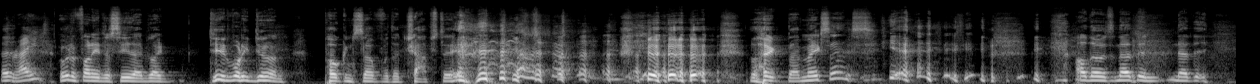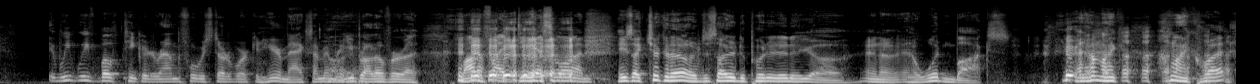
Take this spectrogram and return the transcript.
Right? It would have been funny to see that. Be like, dude, what are you doing? Poking stuff with a chopstick. like that makes sense. Yeah. Although it's nothing, nothing. We we've both tinkered around before we started working here, Max. I remember Oh, you yeah. brought over a modified DS one. He's like, check it out. I decided to put it in a uh, in a in a wooden box. And I'm like, I'm like, what?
